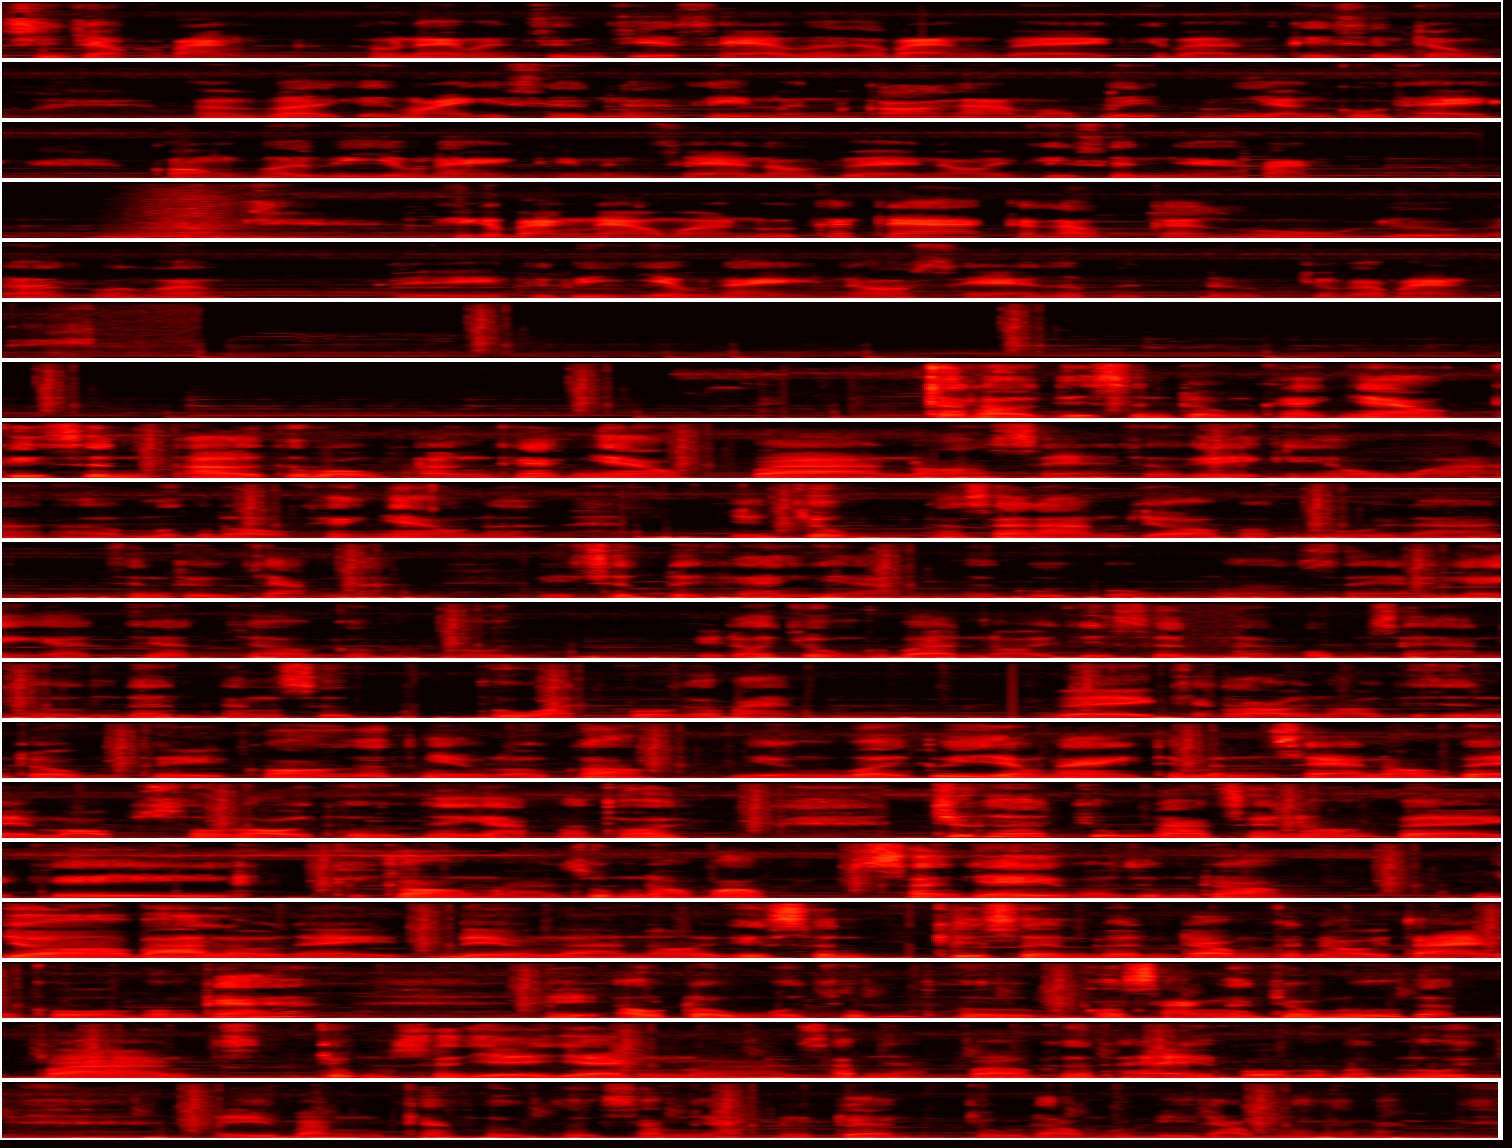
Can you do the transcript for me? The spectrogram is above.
Xin chào các bạn, hôm nay mình xin chia sẻ với các bạn về cái bệnh ký sinh trùng. À, Với cái ngoại ký sinh á, thì mình có là một clip hướng dẫn cụ thể. Còn với video này thì mình sẽ nói về nội ký sinh nha các bạn. Thì các bạn nào mà nuôi cá tra, cá lóc, cá ngô, lương, ếch vân vân Thì cái video này nó sẽ giúp ích được cho các bạn. Các loại ký sinh trùng khác nhau, ký sinh ở cái bộ phận khác nhau và nó sẽ cho gây cái hậu quả ở mức độ khác nhau nữa. Nhìn chung, nó sẽ làm cho vật nuôi là sinh trưởng chậm nè, thì sức đề kháng giảm và cuối cùng nó sẽ gây ra chết cho cái vật nuôi. Thì nói chung cái bệnh nội ký sinh nó cũng sẽ ảnh hưởng đến năng suất thu hoạch của các bạn về các loại nội ký sinh trùng thì có rất nhiều loại con, nhưng với video này thì mình sẽ nói về một số loại thường hay gặp mà thôi. Trước hết chúng ta sẽ nói về cái cái con mà rung đầu móc, sáng dây và rung tròn. Do ba loại này đều là nội ký sinh ký sinh bên trong cái nội tạng của con cá, thì ấu trùng của chúng thường có sẵn ở trong nước và chúng sẽ dễ dàng mà xâm nhập vào cơ thể của cái vật nuôi. Thì bằng các phương thức xâm nhập nói trên, chủ động và bị động đó các bạn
